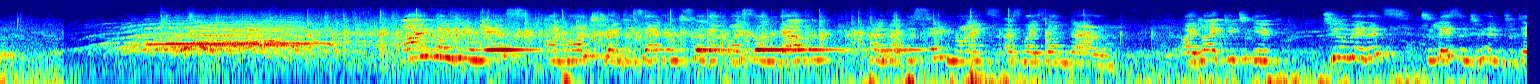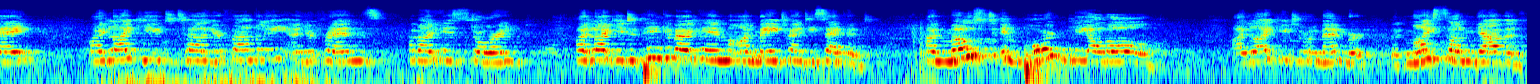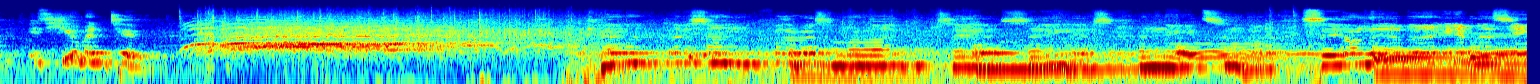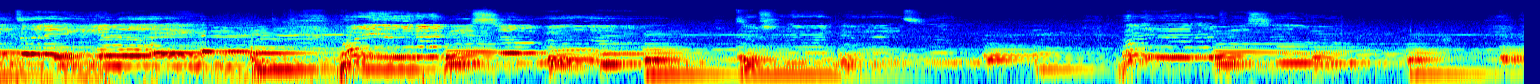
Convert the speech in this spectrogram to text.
I'm voting yes on March 22nd so that my son Gavin can have the same rights as my son Darren. I'd like you to give two minutes to listen to him today. I'd like you to tell your family and your friends about his story. I'd like you to think about him on May 22nd. And most importantly of all, I'd like you to remember that my son Gavin is human too. Son for the rest of my life? Say yes, say yes, I need to know. Say I'll never get a blessing till the day I die. Why you gotta be so rude? Don't you know I'm human too? Why you gotta be so rude?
